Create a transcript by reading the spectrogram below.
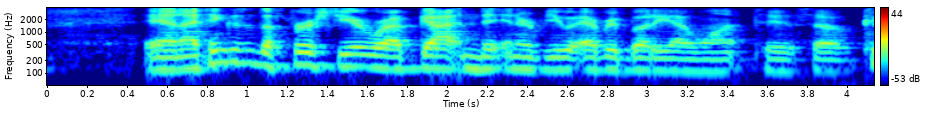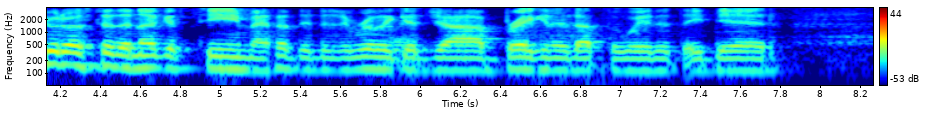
And I think this is the first year where I've gotten to interview everybody I want to. So kudos to the Nuggets team. I thought they did a really good job breaking it up the way that they did.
